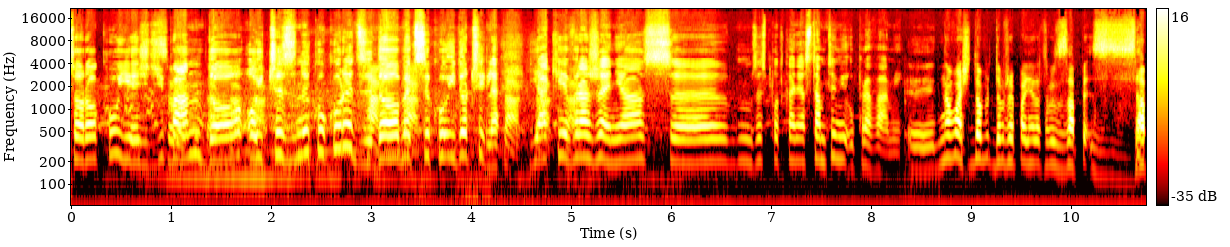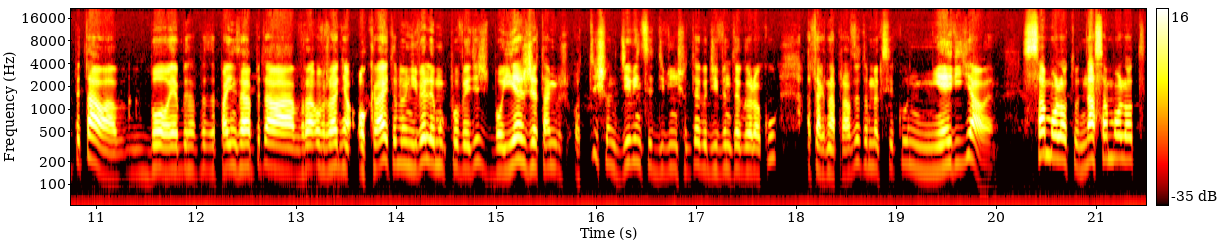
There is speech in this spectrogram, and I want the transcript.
co roku jeździ Co Pan roku, tak, do tak, tak. ojczyzny kukurydzy, Tak, do tak. Meksyku i do Chile. Tak, tak, Jakie tak. wrażenia z, e, ze spotkania z tamtymi uprawami? Y, No właśnie, dob- dobrze Pani redaktor zapy- zapytała, bo jakby Pani zapytała wra- o wrażenia o kraj, to bym niewiele mógł powiedzieć, bo jeżdżę tam już od 1999 roku, a tak naprawdę to Meksyku nie widziałem. Z samolotu na samolot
